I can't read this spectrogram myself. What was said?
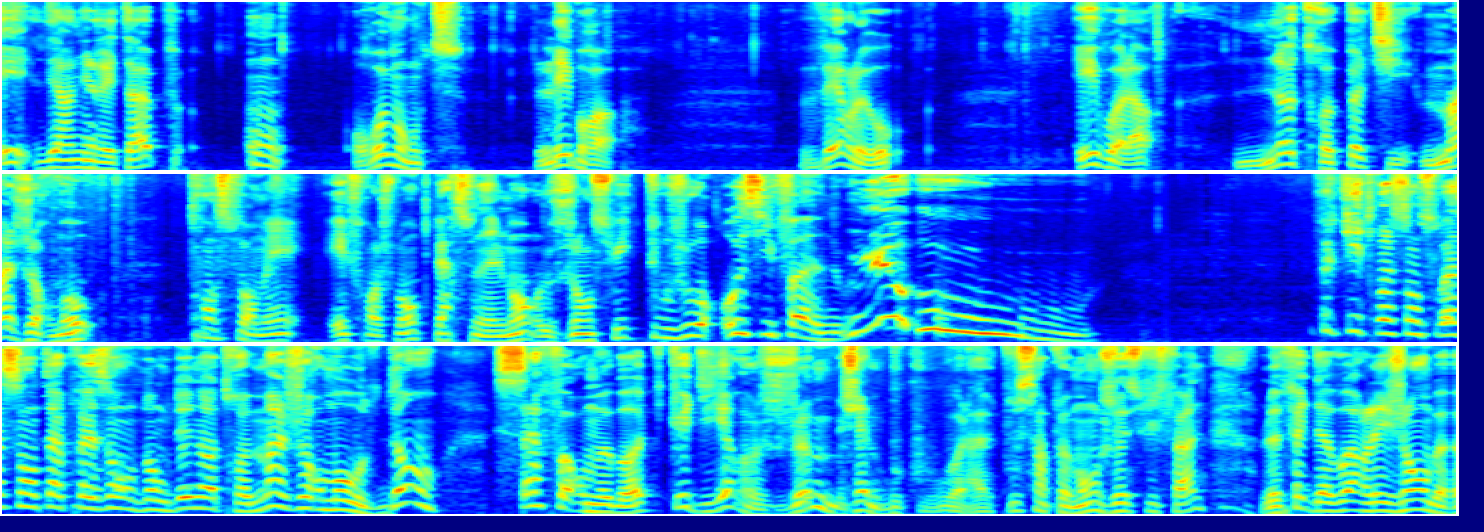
Et dernière étape, on remonte les bras vers le haut. Et voilà notre petit Majormo transformé. Et franchement, personnellement, j'en suis toujours aussi fan. Petit 360 à présent donc de notre Majormo dans sa forme botte, que dire, j'aime beaucoup, voilà, tout simplement, je suis fan. Le fait d'avoir les jambes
